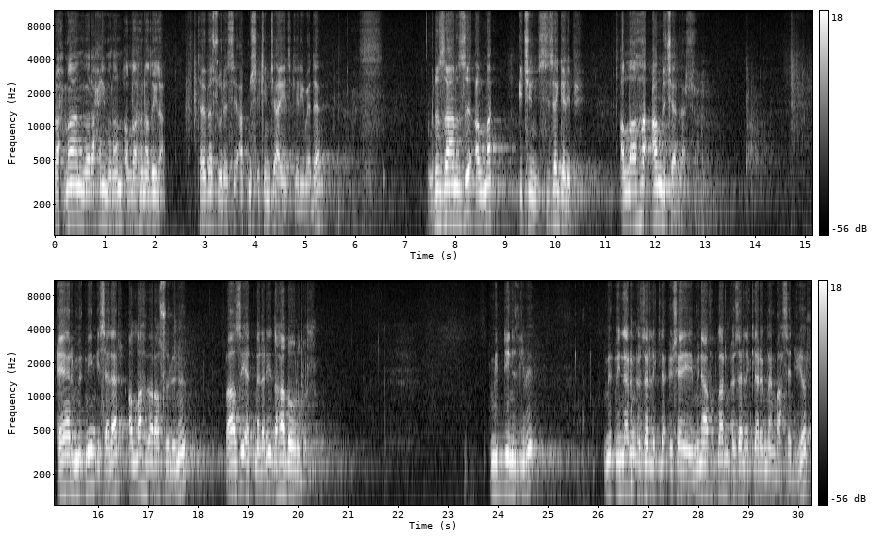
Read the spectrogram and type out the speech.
Rahman ve Rahim olan Allah'ın adıyla. Tevbe suresi 62. ayet-i kerimede rızanızı almak için size gelip Allah'a and içerler. Eğer mümin iseler Allah ve Resulünü razı etmeleri daha doğrudur. Bildiğiniz gibi müminlerin özellikle şey münafıkların özelliklerinden bahsediyor.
